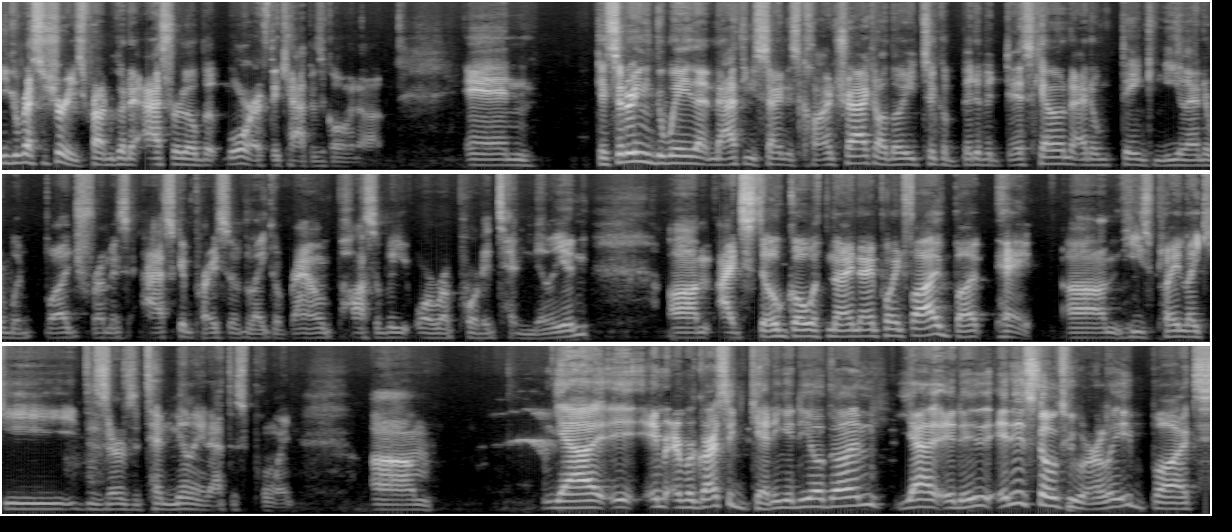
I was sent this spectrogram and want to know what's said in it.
you can rest assured he's probably going to ask for a little bit more if the cap is going up. And considering the way that Matthew signed his contract, although he took a bit of a discount, I don't think Nylander would budge from his asking price of like around possibly or reported 10 million. Um, I'd still go with 99.5, but hey, um, he's played like he deserves a 10 million at this point. Um, yeah, in, in regards to getting a deal done, yeah, it is it is still too early, but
